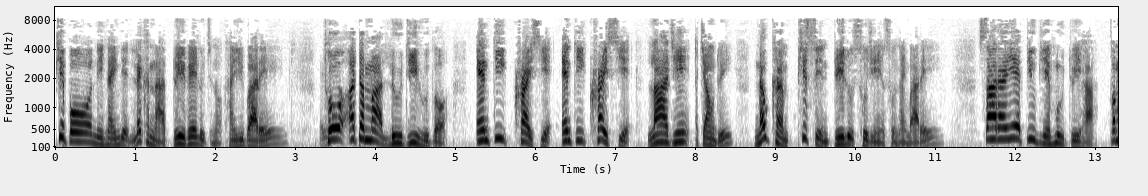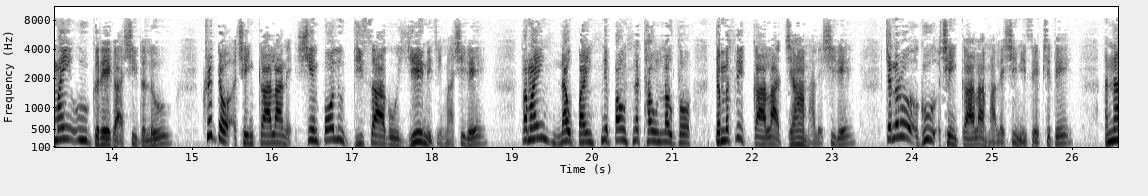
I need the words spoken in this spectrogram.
ဖြစ်ပေါ်နေနိုင်တဲ့လက္ခဏာတွေပဲလို့ကျွန်တော်ခံယူပါတယ်ထိုအတ္တမလူကြီးဟူသော anti christ ရဲ့ anti christ ရဲ့လာခြင်းအကြောင်းတွေနောက်ခံဖြစ်စဉ်တွေလို့ဆိုခြင်းဆိုနိုင်ပါတယ်စာရန်ရဲ့ပြုပြင်မှုတွေဟာသမိုင်းဦးကလေးကရှိသလိုခရစ်တော်အချိန်ကာလနဲ့ရှင်ပေါလုဒီစာကိုရေးနေချိန်မှာရှိတယ် သမိုင်းနောက်ပိုင်းနှစ်ပေါင်း2000လောက်သောဓမ္မသစ်ကာလကြားမှာလည်းရှိတယ်ကျွန်တော်တို့အခုအချိန်ကာလမှာလည်းရှိနေစေဖြစ်တယ်အနာ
